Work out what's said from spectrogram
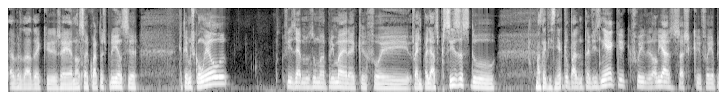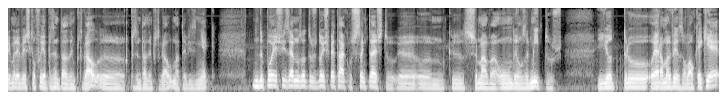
a verdade é que já é a nossa quarta experiência que temos com ele. Fizemos uma primeira que foi Velho Palhaço Precisa-se, do Matei Wisniewski. Do padre Matei Wisniewski, que foi, aliás, acho que foi a primeira vez que ele foi apresentado em Portugal, uh, representado em Portugal, Matei Wisniewski. Depois fizemos outros dois espetáculos sem texto, uh, um, que se chamava um deles a Mitos e outro Era uma vez, ou lá o que é que é.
